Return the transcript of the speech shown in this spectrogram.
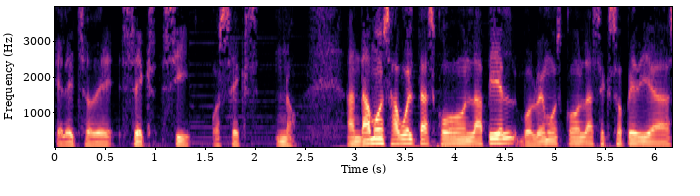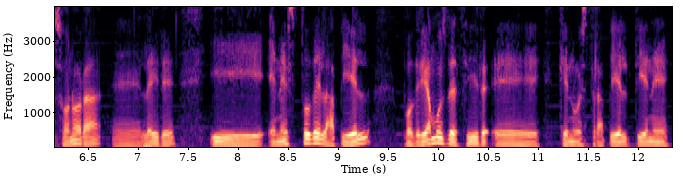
El hecho de sex sí o sex no. Andamos a vueltas con la piel, volvemos con la sexopedia sonora, eh, Leire, y en esto de la piel, ¿podríamos decir eh, que nuestra piel tiene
